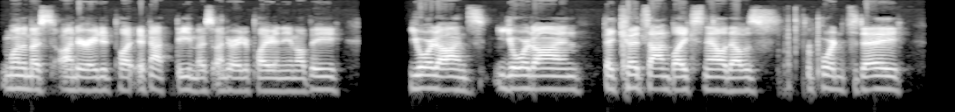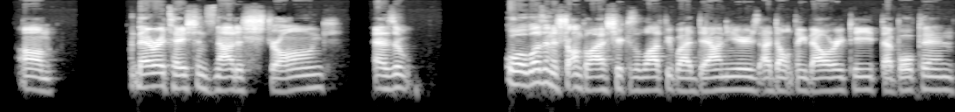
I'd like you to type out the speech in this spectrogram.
one of the most underrated play, if not the most underrated player in the MLB. Jordan's Jordan. They could sign Blake Snell. That was reported today. Um, that rotation's not as strong as it. Well, it wasn't as strong last year because a lot of people had down years. I don't think that will repeat. That bullpen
